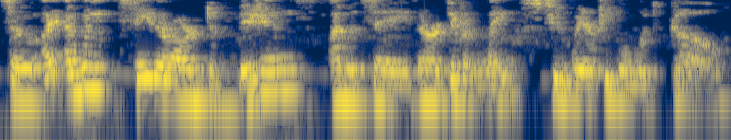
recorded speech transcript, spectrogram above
So I, I wouldn't say there are divisions. I would say there are different lengths to where people would go.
